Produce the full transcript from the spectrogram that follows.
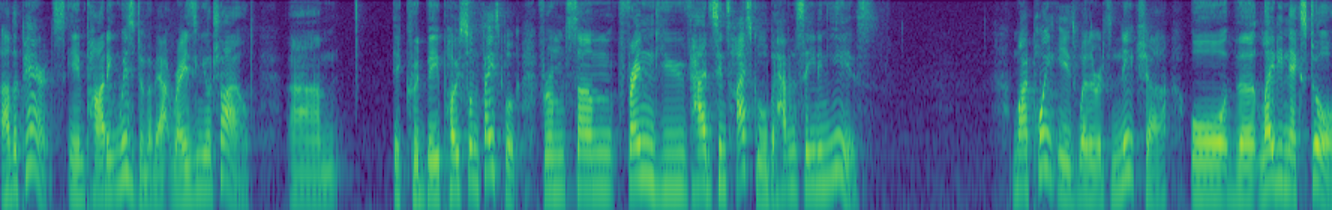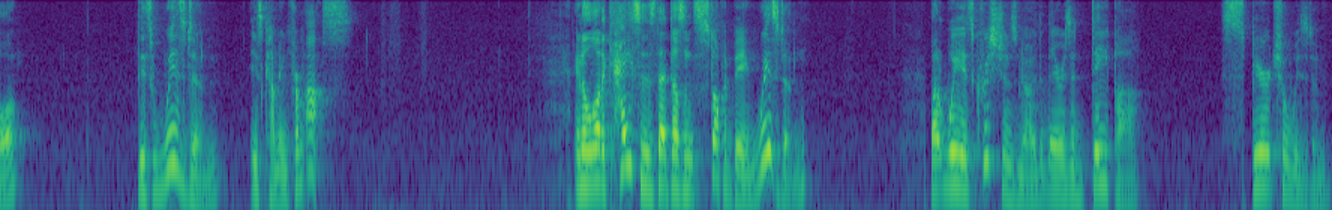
other parents imparting wisdom about raising your child. Um, it could be posts on Facebook from some friend you've had since high school but haven't seen in years. My point is whether it's Nietzsche or the lady next door, this wisdom is coming from us. In a lot of cases, that doesn't stop it being wisdom, but we as Christians know that there is a deeper spiritual wisdom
